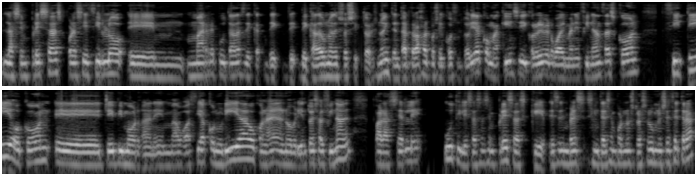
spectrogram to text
las empresas, por así decirlo, em, más reputadas de, cada uno de esos sectores, ¿no? Intentar trabajar pues, en consultoría con McKinsey, con Oliver Wyman, en finanzas con Citi o con eh, JP Morgan, en abogacía con Uria o con Arena Nobre. Entonces, al final, para hacerle útiles a esas empresas, que esas empresas se interesen por nuestros alumnos, etcétera,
